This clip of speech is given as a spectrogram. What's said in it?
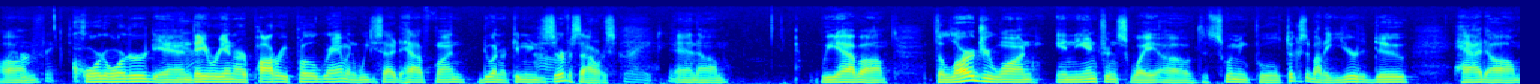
Um, court ordered, and they were in our pottery program, and we decided to have fun doing our community service hours. great, And um, we have uh, the larger one in the entranceway of the swimming pool. Took us about a year to do. Had um,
